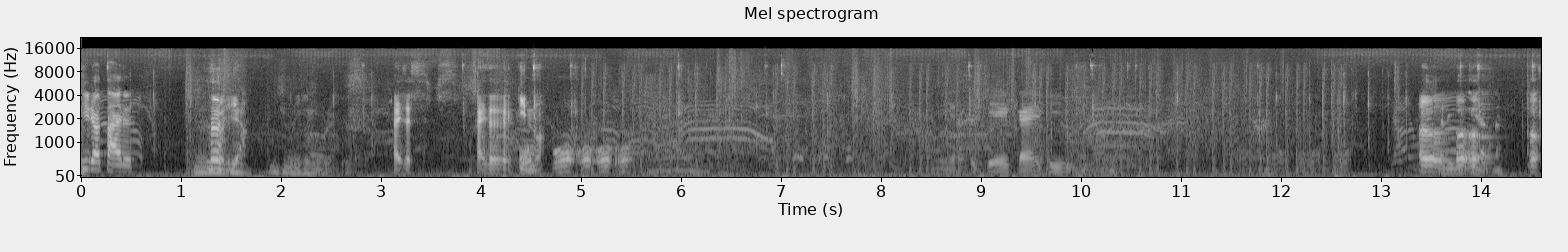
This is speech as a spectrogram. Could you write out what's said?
ทีเดียวตายเลย เฮียใส่เสื้อใส่เสื้อกินวะโอ้โอ้โอ้โอ้นี่แหละเป็นเจไกลดีเออคดีเออเอเกีอยดนะเออ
